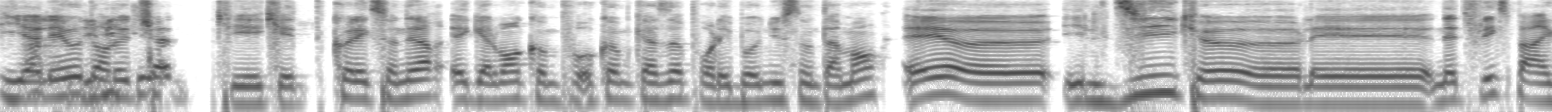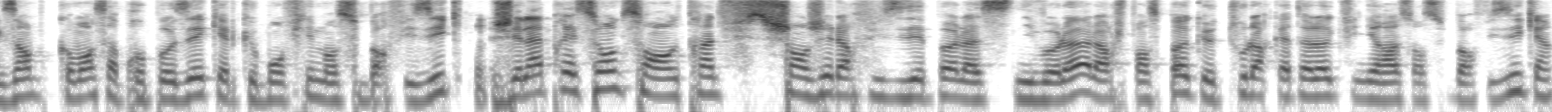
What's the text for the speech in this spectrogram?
Il y a Ah, Léo dans le chat qui est, qui est collectionneur également comme pour, comme Kaza pour les bonus notamment et euh, il dit que euh, les Netflix par exemple commence à proposer quelques bons films en support physique. J'ai l'impression qu'ils sont en train de changer leur fusil d'épaule à ce niveau-là. Alors je pense pas que tout leur catalogue finira sur support physique, hein,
